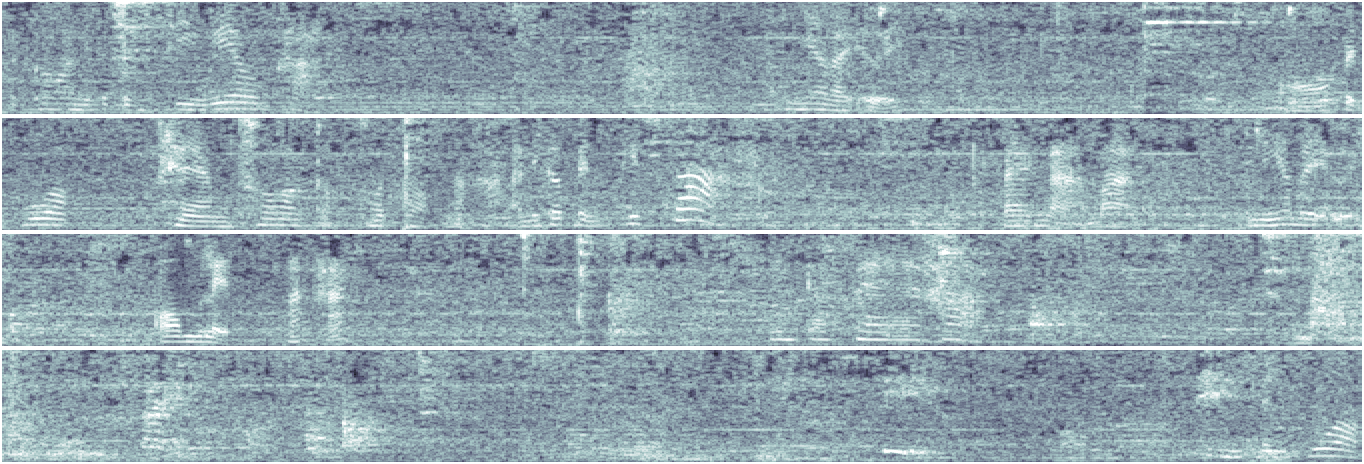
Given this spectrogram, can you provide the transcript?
แล้วก็อันนี้จะเป็นซีเรียลค่ะนี่อะไรเอ่ย อ๋อ เป็นพวกแฮมทอดกับฮอทดอกนะคะ อันนี้ก็เป็นพิซซ่าค่ะแป้งหนามากอันนี้อะไรเอ่ย ออมเล็ตนะคะ เป็นกาแฟค่ะ เป็นพวก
